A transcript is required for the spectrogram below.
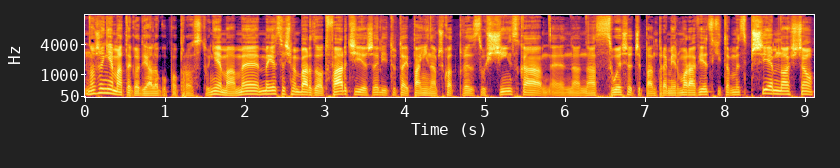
No, że nie ma tego dialogu po prostu. Nie ma. My, my jesteśmy bardzo otwarci. Jeżeli tutaj pani na przykład prezes Uścińska e, na, nas słyszy, czy pan premier Morawiecki, to my z przyjemnością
